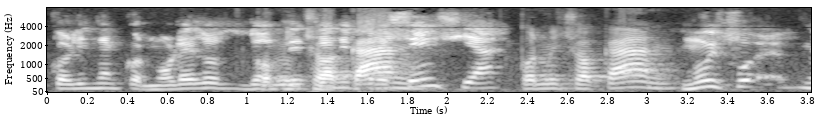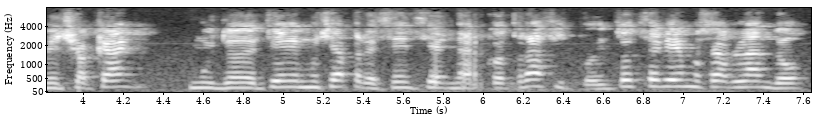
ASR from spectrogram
colindan con Morelos, donde tiene presencia. Con Michoacán. Muy Michoacán, donde tiene mucha presencia el narcotráfico. Entonces estaríamos hablando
